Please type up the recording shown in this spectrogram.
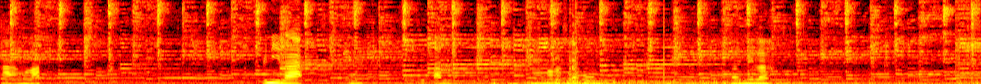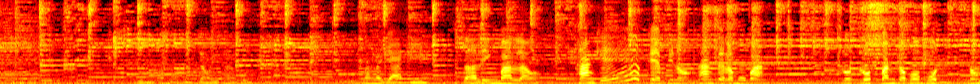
ทางลัดไม่นี่ละคือตันอะแม่งนรสิงห์ภูมิใช่ไหมล่ะอืมเขาบอกให้เจ้าอยู่ทางคนบรรยาดีซาเล้งบ้านเรา ทางแคบแคบพี่น้องทางแต่ละหมู่บ้านรถรถปันกับพ่อพนต้อง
